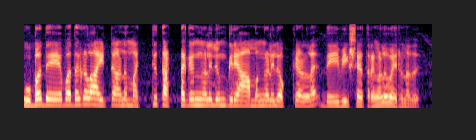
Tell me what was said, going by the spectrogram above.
ഉപദേവതകളായിട്ടാണ് മറ്റ് തട്ടകങ്ങളിലും ഗ്രാമങ്ങളിലൊക്കെയുള്ള ദേവീക്ഷേത്രങ്ങൾ വരുന്നത്.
